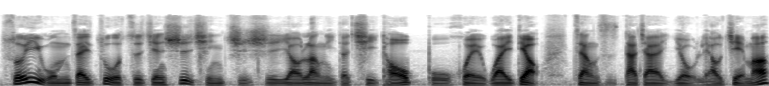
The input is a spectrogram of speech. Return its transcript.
所以我们在做这件事情，只是要让你的起头不会歪掉。这样子大家有了解吗？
